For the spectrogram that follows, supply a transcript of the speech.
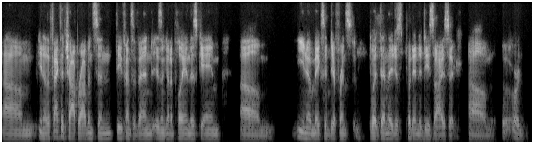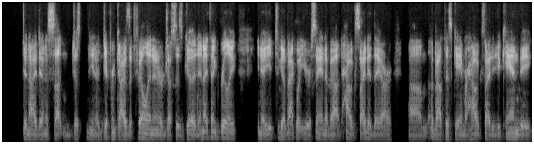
Um, you know, the fact that Chop Robinson, defensive end, isn't going to play in this game, um, you know, makes a difference. But then they just put in Adisa Isaac um, or Dani Dennis Sutton, just, you know, different guys that fill in and are just as good. And I think really, you know, you, to go back what you were saying about how excited they are um, about this game or how excited you can be,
